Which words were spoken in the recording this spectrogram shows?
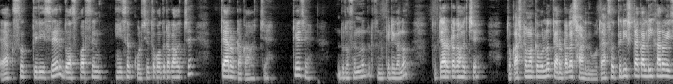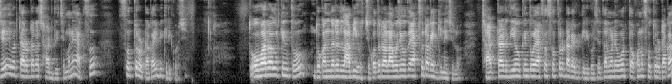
একশো তিরিশের দশ পার্সেন্ট হিসেব করছে, তো কত টাকা হচ্ছে? তেরো টাকা হচ্ছে, ঠিক আছে? দুটো শূন্য দুটো শূন্য, কেটে গেল। তো তেরো টাকা হচ্ছে, তো কাস্টমারকে বলল তেরো টাকা ছাড় দেবো। তো একশো তিরিশ টাকা লেখা রয়েছে, এবার তেরো টাকা ছাড় দিচ্ছে মানে একশো সতেরো টাকায় বিক্রি করছে। তো ওভারঅল কিন্তু দোকানদারের লাভই হচ্ছে। কতটা লাভ হচ্ছে? ও তো একশো টাকায় কিনেছিল। ছাড় টাড় দিয়েও কিন্তু ও একশো সতেরো টাকায় বিক্রি করছে, তার মানে ওর তখনও সতেরো টাকা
